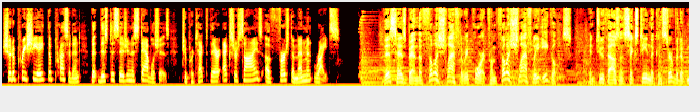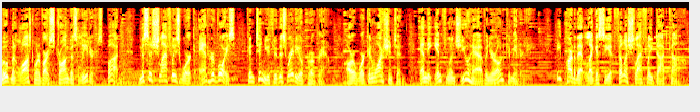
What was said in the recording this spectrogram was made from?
should appreciate the precedent that this decision establishes to protect their exercise of First Amendment rights. This has been the Phyllis Schlafly Report from Phyllis Schlafly Eagles. In 2016, the conservative movement lost one of our strongest leaders, but Mrs. Schlafly's work and her voice continue through this radio program, our work in Washington, and the influence you have in your own community. Be part of that legacy at phyllisschlafly.com.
